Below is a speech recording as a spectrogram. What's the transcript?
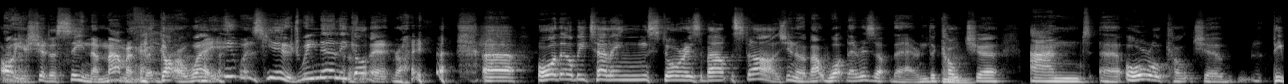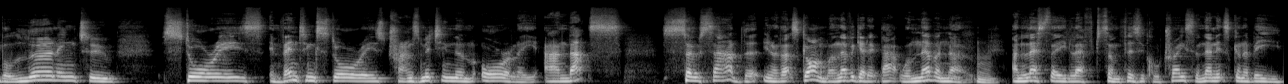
oh, you should have seen the mammoth that got away. it was huge. We nearly got it, right? Uh, or they'll be telling stories about the stars, you know, about what there is up there and the hmm. culture mm. And uh, oral culture, people learning to stories, inventing stories, transmitting them orally. And that's so sad that, you know, that's gone. We'll never get it back. We'll never know mm. unless they left some physical trace. And then it's going to be,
